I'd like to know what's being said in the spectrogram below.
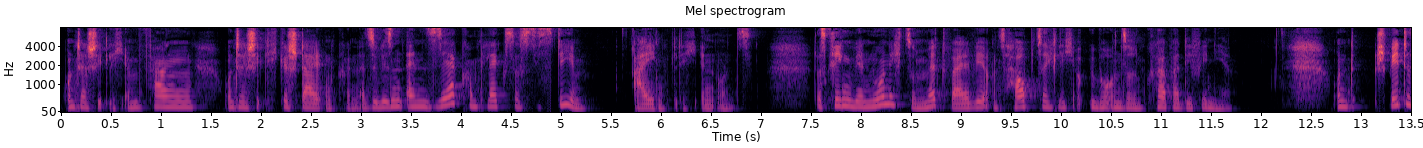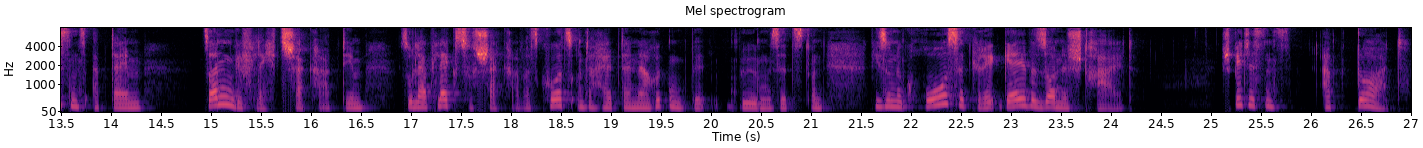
unterschiedlich empfangen, unterschiedlich gestalten können. Also wir sind ein sehr komplexes System eigentlich in uns. Das kriegen wir nur nicht so mit, weil wir uns hauptsächlich über unseren Körper definieren. Und spätestens ab deinem Sonnengeflechtschakra, ab dem Solarplexus-Chakra, was kurz unterhalb deiner Rückenbögen sitzt und wie so eine große gelbe Sonne strahlt. Spätestens ab dort,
